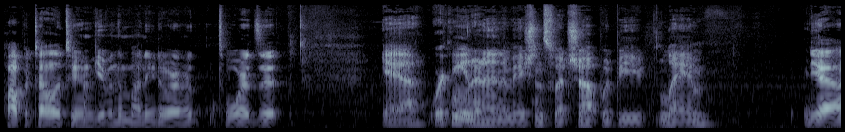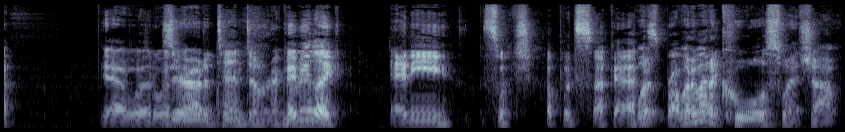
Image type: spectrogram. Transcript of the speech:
Papa Teletoon giving the money to, her, towards it. Yeah, working in an animation sweatshop would be lame. Yeah, yeah, it would. it? Zero out of ten. Don't recommend. Maybe like any sweatshop would suck ass. what? probably. What about a cool sweatshop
